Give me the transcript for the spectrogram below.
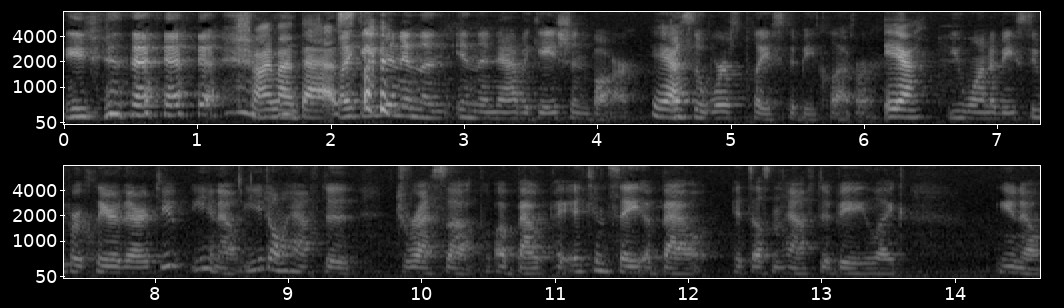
Try my best. like even in the in the navigation bar, Yeah. that's the worst place to be clever. yeah. You want to be super clear there. Do you know? You don't have to dress up about. It can say about. It doesn't have to be like, you know,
